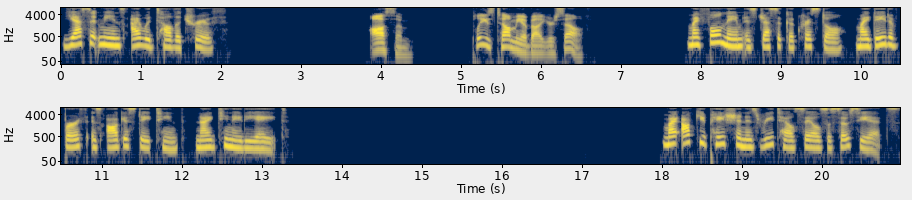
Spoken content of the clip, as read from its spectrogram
Yes, it means I would tell the truth. Awesome. Please tell me about yourself. My full name is Jessica Kristel. My date of birth is August 18, 1988. My occupation is retail sales associates.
